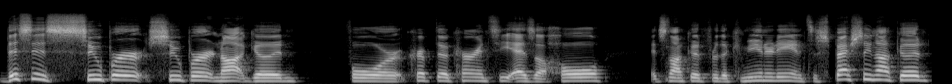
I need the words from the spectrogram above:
this is super, super not good for cryptocurrency as a whole. It's not good for the community, and it's especially not good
